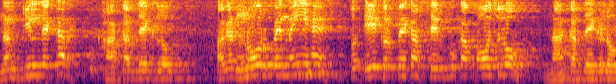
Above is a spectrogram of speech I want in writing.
नमकीन लेकर खाकर देख लो। अगर नौ रुपए नहीं है तो एक रुपए का शैम्पू का पाउच लो, ना कर देख लो।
